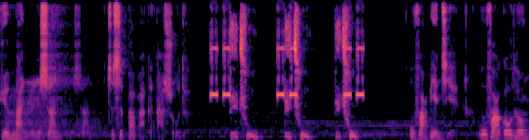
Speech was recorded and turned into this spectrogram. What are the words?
圆满人生。这是爸爸跟他说的。得处，得处，得处，无法辩解，无法沟通。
